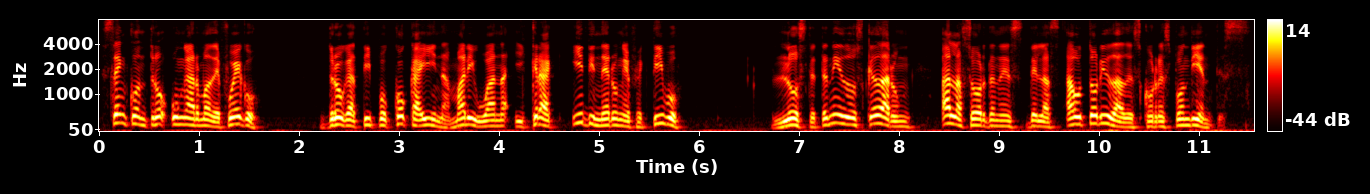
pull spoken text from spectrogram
se encontró un arma de fuego, droga tipo cocaína, marihuana y crack y dinero en efectivo. Los detenidos quedaron a las órdenes de las autoridades correspondientes.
